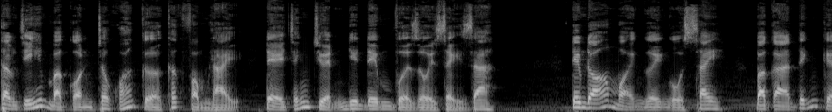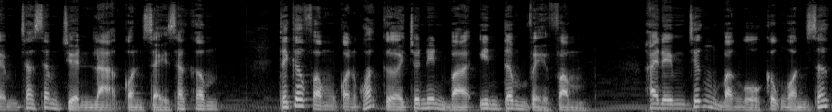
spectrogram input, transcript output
Thậm chí bà còn cho khóa cửa các phòng lại để tránh chuyện như đêm vừa rồi xảy ra. Đêm đó mọi người ngủ say, bà cả tính kèm tra xem chuyện lạ còn xảy ra không. Thấy các phòng còn khóa cửa cho nên bà yên tâm về phòng. Hai đêm trước bà ngủ không ngon giấc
